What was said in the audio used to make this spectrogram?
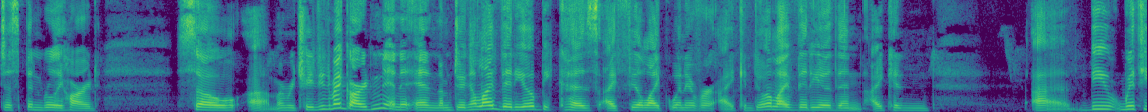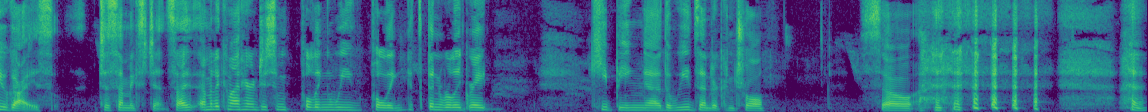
just been really hard. So um, I'm retreating to my garden and, and I'm doing a live video because I feel like whenever I can do a live video, then I can uh, be with you guys to some extent. So I, am going to come out here and do some pulling, weed pulling. It's been really great keeping uh, the weeds under control. So,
